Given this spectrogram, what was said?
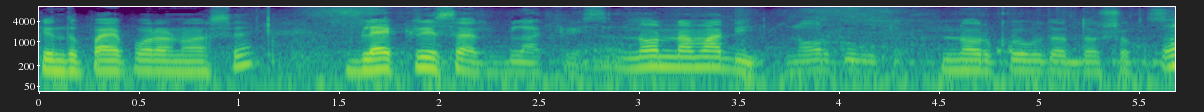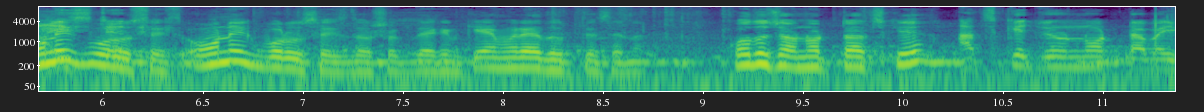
কিন্তু পায়ে পরানো আছে। Black racer black racer. নর নামাদি। নর কবুতর। নর কবুতর দর্শক অনেক বড় সাইজ অনেক বড় সাইজ দর্শক দেখেন ক্যামেরায় ধরতেছে না। কত চাও নটটা আজকে? আজকের জন্য নটটা ভাই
